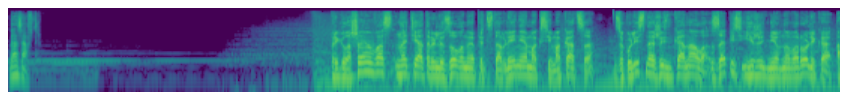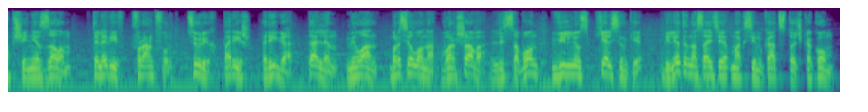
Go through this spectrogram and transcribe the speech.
До завтра. Приглашаем вас на театрализованное представление Максима Каца. Закулисная жизнь канала, запись ежедневного ролика, общение с залом. Тель-Авив, Франкфурт, Цюрих, Париж, Рига, Таллин, Милан, Барселона, Варшава, Лиссабон, Вильнюс, Хельсинки. Билеты на сайте maximkatz.com.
